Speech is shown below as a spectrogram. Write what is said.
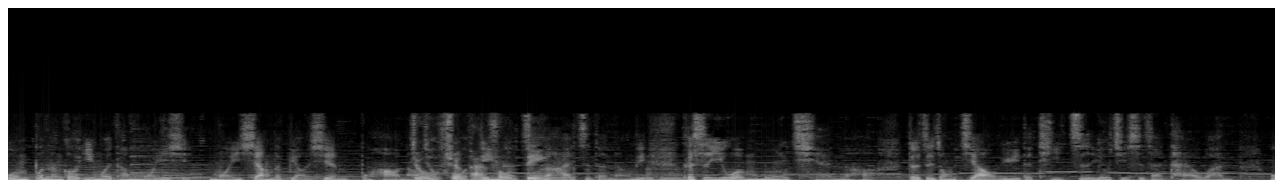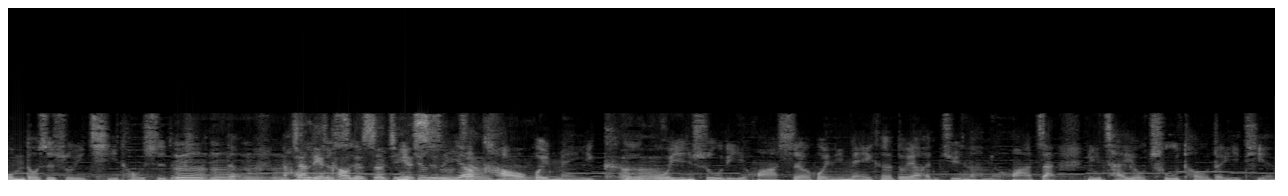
我们不能够因为他某一些某一项的表现不好，然后就否定了这个孩子的能力。可是以我们目前哈的这种教育的体制，尤其是在台湾。我们都是属于齐头式的平等，嗯嗯嗯、然后你就是考的设计是你就是要考会每一科国英数理化社会，你每一科都要很均衡的发展，你才有出头的一天。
